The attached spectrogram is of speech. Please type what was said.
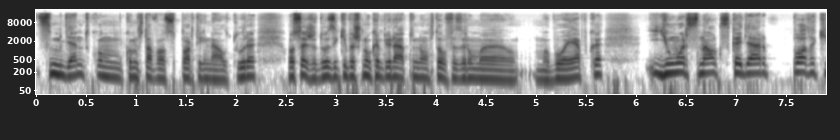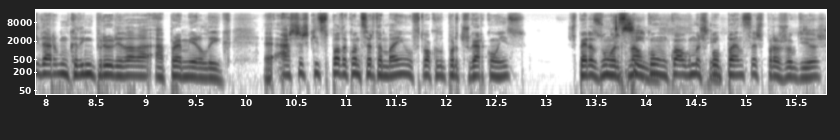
semelhante como, como estava o Sporting na altura, ou seja, duas equipas que no campeonato não estão a fazer uma, uma boa época e um Arsenal que se calhar pode aqui dar um bocadinho de prioridade à, Premier League. Uh, achas que isso pode acontecer também, o Futebol Clube Porto jogar com isso? Esperas um Arsenal com, com algumas sim. poupanças para o jogo de hoje?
